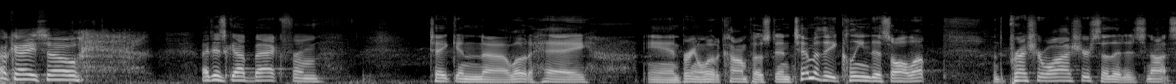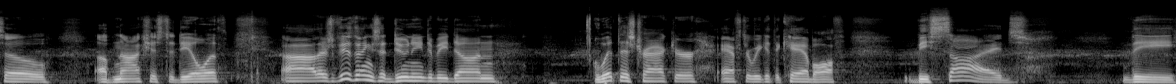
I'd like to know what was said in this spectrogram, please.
Okay, so I just got back from taking a load of hay and bringing a load of compost in. Timothy cleaned this all up with the pressure washer so that it's not so obnoxious to deal with. Uh, there's a few things that do need to be done with this tractor after we get the cab off, besides the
